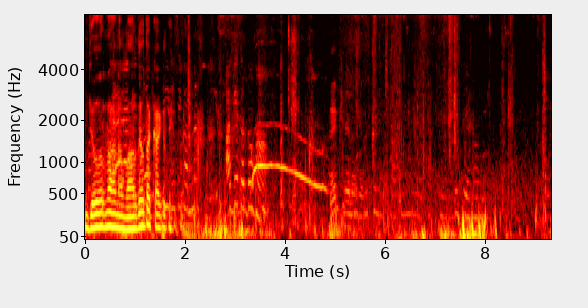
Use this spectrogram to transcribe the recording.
ਜ਼ੋਰ ਨਾਲ ਨਾ ਮਾਰ ਦਿਓ ਧੱਕਾ ਕਿਤੇ ਹਾਹਾ ਨੋ ਆਂਟੀ ਹਾਂਜੀ ਲਓ ਜੀ ਹਾਂਜੀ ਕੀ ਕਹਿੰਦੇ ਨੇ ਕਹਿੰਦੇ ਚਾਚੇ ਵਿੱਚ ਆ ਗਏ ਆ ਕਹਿੰਦੇ ਕਿੱਥੇ ਆ ਜੀ ਬਸ ਉੱਥੇ ਹੀ ਆ ਜਾਂਦੇ ਆ ਜਿੱਥੇ ਅਸੀਂ ਬੋਲਣਾ ਸੀ ਪਈਆਂ ਨੇ ਹਾਂ ਭਈਆ ਭਈਆ ਓਕੇ ਗੁੱਡ ਆਹ ਦੁਨੀਆ ए,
